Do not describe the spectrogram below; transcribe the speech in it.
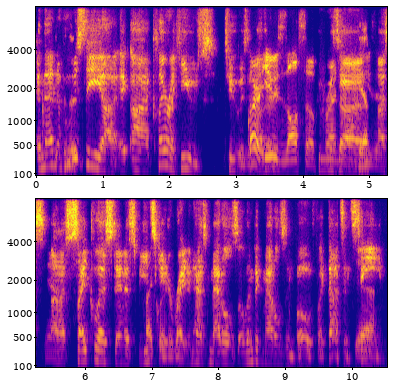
And then who's the uh, uh, Clara Hughes too? Is Clara another- Hughes is also who was perennial. a, Jesus, a, yeah. a cyclist and a speed Cyclist. skater, right? And has medals, Olympic medals in both. Like that's insane.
